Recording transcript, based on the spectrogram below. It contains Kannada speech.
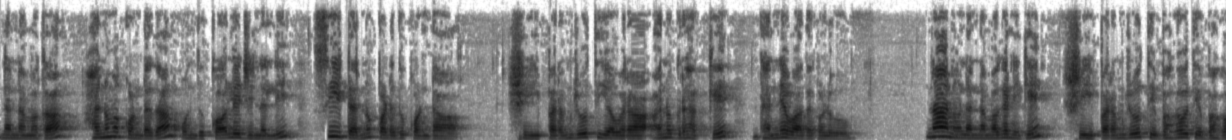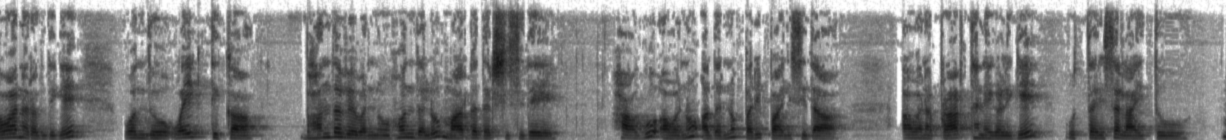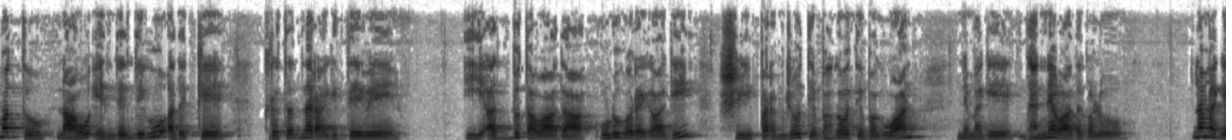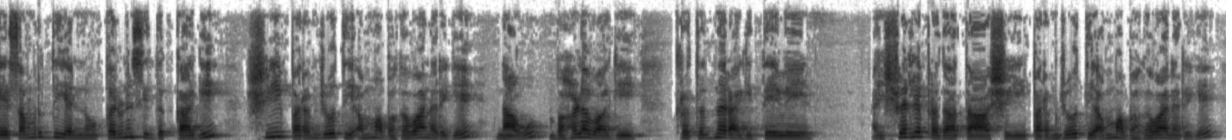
ನನ್ನ ಮಗ ಹನುಮಕೊಂಡದ ಒಂದು ಕಾಲೇಜಿನಲ್ಲಿ ಸೀಟನ್ನು ಪಡೆದುಕೊಂಡ. ಶ್ರೀ ಪರಂಜ್ಯೋತಿಯವರ ಅನುಗ್ರಹಕ್ಕೆ ಧನ್ಯವಾದಗಳು. ನಾನು ನನ್ನ ಮಗನಿಗೆ ಶ್ರೀ ಪರಂಜ್ಯೋತಿ ಭಗವತಿ ಭಗವಾನರೊಂದಿಗೆ ಒಂದು ವೈಯಕ್ತಿಕ ಬಾಂಧವ್ಯವನ್ನು ಹೊಂದಲು ಮಾರ್ಗದರ್ಶಿಸಿದೆ ಹಾಗೂ ಅವನು ಅದನ್ನು ಪರಿಪಾಲಿಸಿದ. ಅವನ ಪ್ರಾರ್ಥನೆಗಳಿಗೆ ಉತ್ತರಿಸಲಾಯಿತು. ಮತ್ತು ನಾವು ಎಂದೆಂದಿಗೂ ಅದಕ್ಕೆ ಕೃತಜ್ಞರಾಗಿದ್ದೇವೆ. ಈ ಅದ್ಭುತವಾದ ಉಡುಗೊರೆಗಾಗಿ ಶ್ರೀ ಪರಂಜ್ಯೋತಿ ಭಗವತಿ ಭಗವಾನ್ ನಿಮಗೆ ಧನ್ಯವಾದಗಳು. ನಮಗೆ ಸಮೃದ್ಧಿಯನ್ನು ಕರುಣಿಸಿದ್ದಕ್ಕಾಗಿ ಶ್ರೀ ಪರಂಜ್ಯೋತಿ ಅಮ್ಮ ಭಗವಾನರಿಗೆ ನಾವು ಬಹಳವಾಗಿ ಕೃತಜ್ಞರಾಗಿದ್ದೇವೆ. ಐಶ್ವರ್ಯ ಪ್ರದಾತ ಶ್ರೀ ಪರಂಜ್ಯೋತಿ ಅಮ್ಮ ಭಗವಾನರಿಗೆ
